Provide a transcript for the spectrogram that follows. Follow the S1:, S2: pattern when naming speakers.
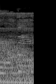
S1: wanna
